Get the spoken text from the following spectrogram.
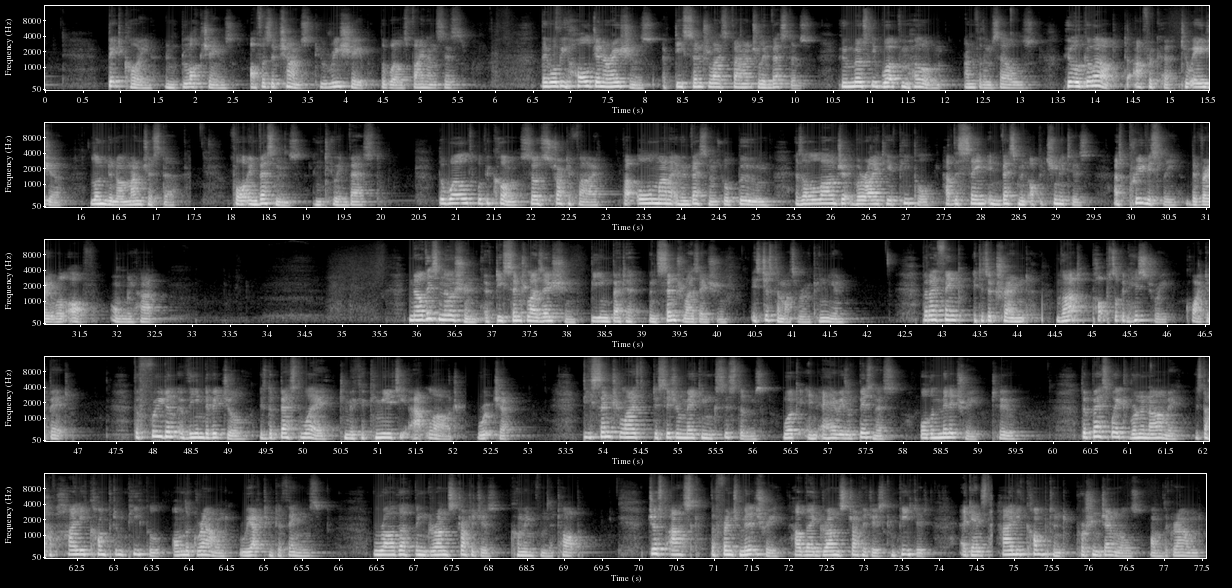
Bitcoin and blockchains offers a chance to reshape the world's finances. There will be whole generations of decentralized financial investors who mostly work from home and for themselves, who will go out to Africa, to Asia, London, or Manchester for investments and to invest. The world will become so stratified that all manner of investments will boom as a larger variety of people have the same investment opportunities as previously the very well off only had. Now, this notion of decentralization being better than centralization is just a matter of opinion. But I think it is a trend that pops up in history quite a bit. The freedom of the individual is the best way to make a community at large richer Decentralized decision making systems work in areas of business or the military too. The best way to run an army is to have highly competent people on the ground reacting to things, rather than grand strategies coming from the top. Just ask the French military how their grand strategies competed against highly competent Prussian generals on the ground.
